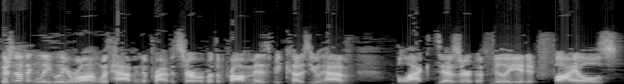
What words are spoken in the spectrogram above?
there's nothing legally wrong with having the private server but the problem is because you have black desert affiliated files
